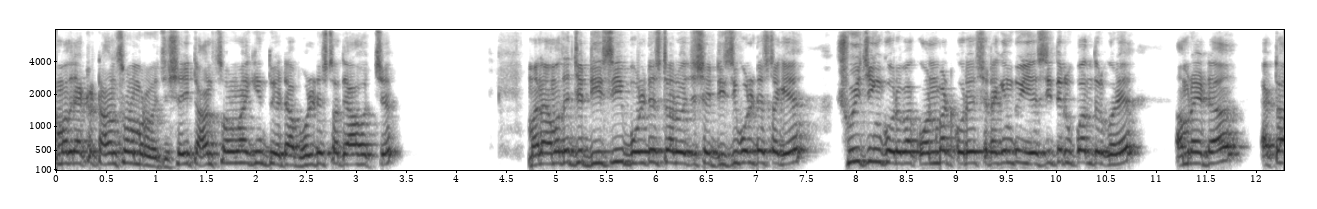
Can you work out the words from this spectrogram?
আমাদের একটা ট্রান্সফর্মার রয়েছে। সেই ট্রান্সফর্মার কিন্তু এটা ভোল্টেজটা দেওয়া হচ্ছে। মানে আমাদের যে ডিসি ভোল্টেজটা রয়েছে, সেই ডিসি ভোল্টেজটাকে সুইচিং করে বা কনভার্ট করে সেটা কিন্তু এসিতে রূপান্তর করে আমরা এটা একটা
